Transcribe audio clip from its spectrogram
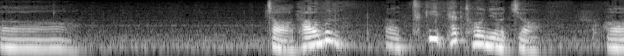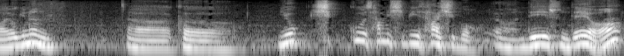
어, 자, 다음은 어, 특이 패턴이었죠. 어, 여기는 어, 그 6, 19, 32, 45네 수인데요.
